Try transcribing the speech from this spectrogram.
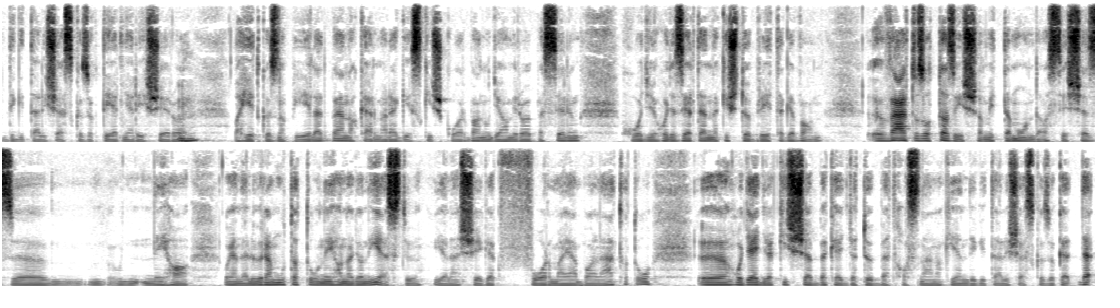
digitális eszközök térnyeréséről uh-huh. a hétköznapi életben, akár már egész kiskorban, ugye amiről beszélünk, hogy, hogy azért ennek is több rétege van. Változott az is, amit te mondasz, és ez néha olyan előremutató, néha nagyon ijesztő jelenségek formájában látható, hogy egyre kisebbek, egyre többet használnak ilyen digitális eszközöket. De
